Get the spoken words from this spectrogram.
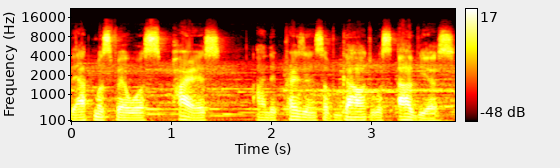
The atmosphere was pious and the presence of God was obvious.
